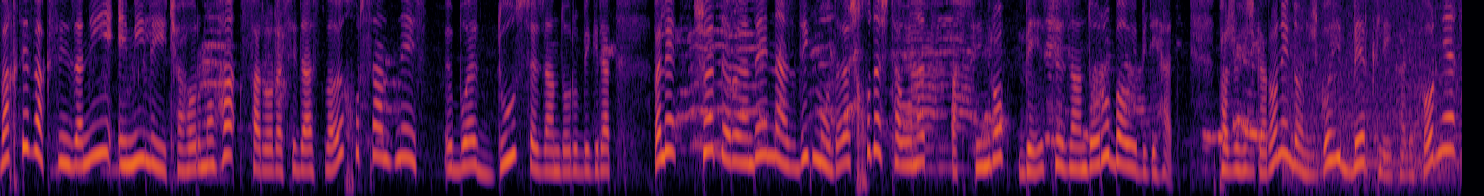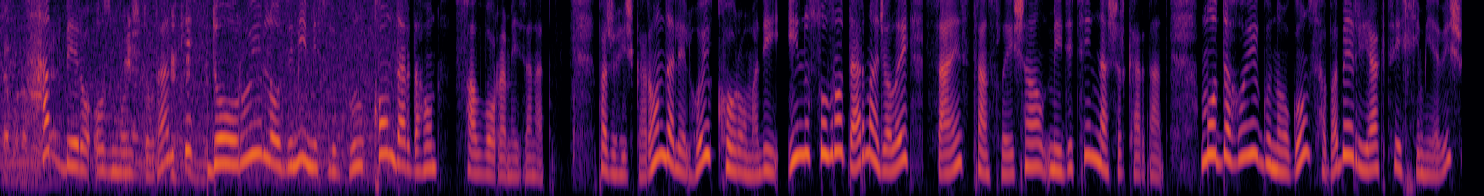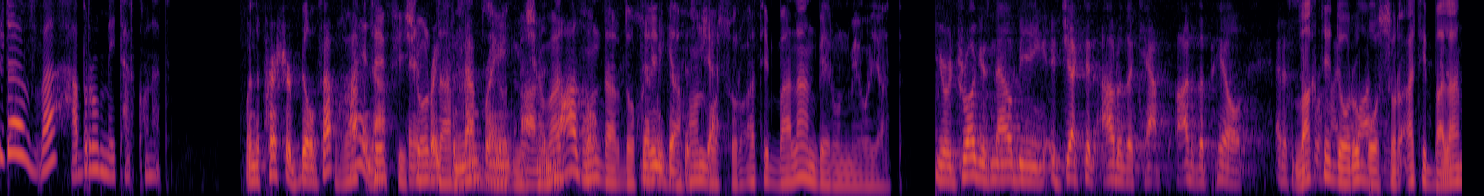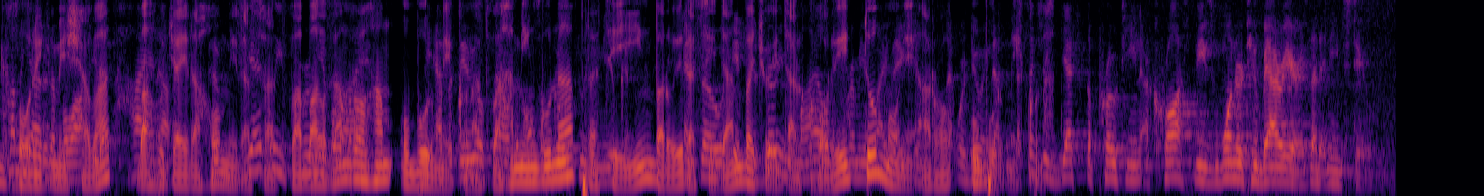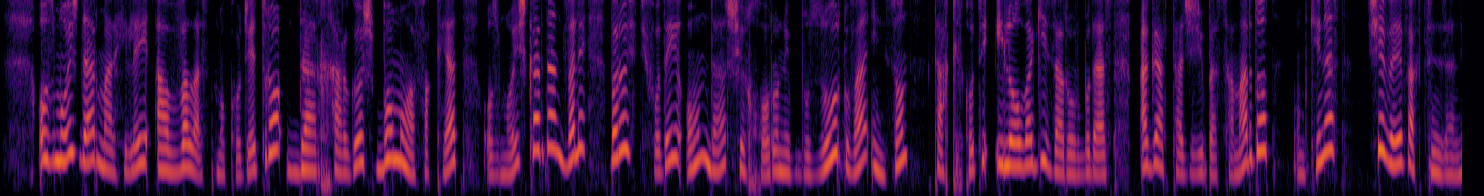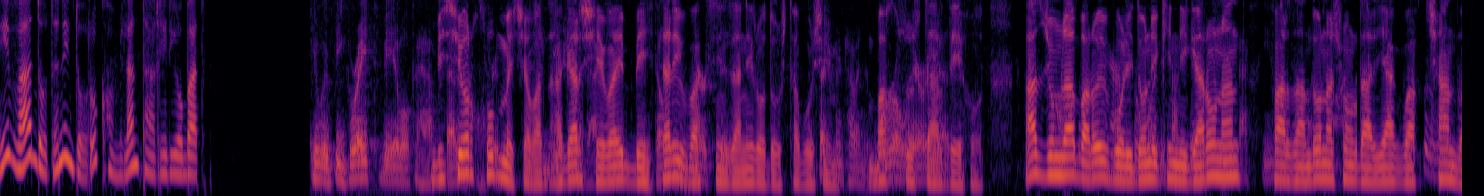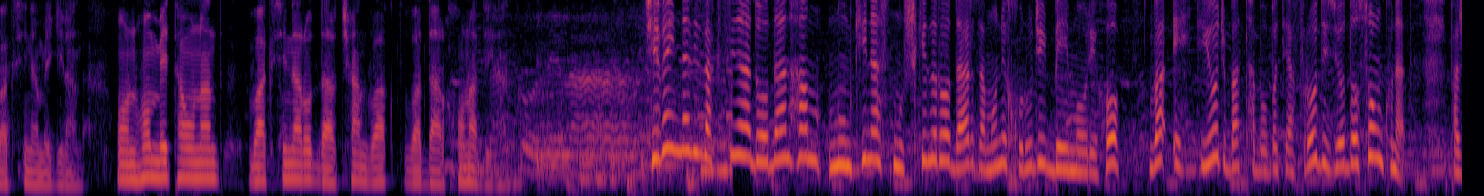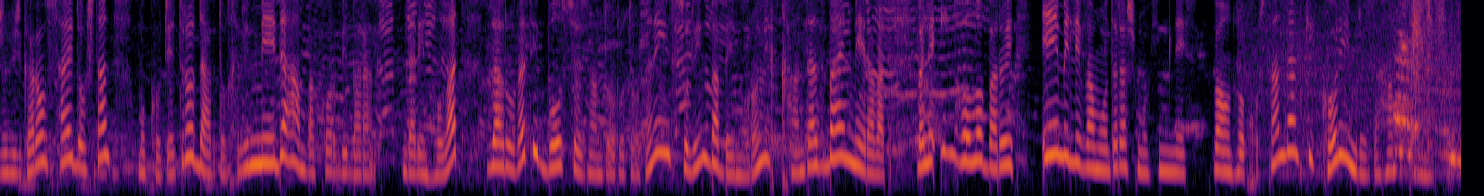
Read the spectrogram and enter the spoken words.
вақте ваксинзании эмилии чаҳормоҳа фаро расидааст ва ӯ хурсанд нест ӯ бояд ду сӯзандору бигирад. Вале шояд дар ояндаи наздик модараш худаш тавонад ваксинро бе сӯзандору ба ӯ бидиҳад. Пажӯҳишгарони донишгоҳи беркли калифорния ҳабберо озмоиш доранд ки доруи лозимӣ мисли вулқон дар даҳон фаввора мезанад. Пажӯҳишгарон далелҳои коромадии ин усулро дар маҷалаи science translational medicine нашр карданд. Моддаҳои гуногун сабаби реаксияи химиявӣ шуда ва ҳабро метарконад вақте фишор дар ҳаб зиёд мешавад он дар дохили даҳон бо суръати баланд берун меояд вақте дору бо суръати баланд хориҷ мешавад ба ҳуҷайраҳо мерасад ва балғамро ҳам убур мекунад ва ҳамин гуна протеин барои расидан ба ҷои даркорӣ ду монеаро убур мекунад озмоиш дар марҳилаи аввал аст. Мукоҷетро дар харгӯш бо муваффақият озмоиш карданд вале барои истифодаи он дар ширхорони бузург ва инсон таҳқиқоти иловагӣ зарур будааст. Агар таҷриба самар дод мумкин аст шеваи ваксинзанӣ ва додани дору комилан тағйир ёбад بسیار خوب می شود اگر شیوه بهتری واکسین زنی را داشته باشیم. بخصوص در دهات. از جمله برای والدانی که نگرانند فرزندانشان در یک وقت چند واکسینه می گیرند آنها می توانند واکسینه را در چند وقت و در خانه دهند. Чеваи нави ваксина додан ҳам мумкин аст мушкилро дар замони хуруҷи бемориҳо ва эҳтиёҷ ба табобати афроди зиёд осон кунад? Пажӯҳишгарон сай доштанд мукоҷетро дар дохили меъда ҳам ба кор бибаранд. Дар ин ҳолат зарурати бо сӯзандору додани инсулин ба беморони қанд аз байн меравад. Вале ин ҳоло барои эмили ва модараш муҳим нест ва онҳо хурсанданд ки кори имрӯза ҳам тамом шуд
